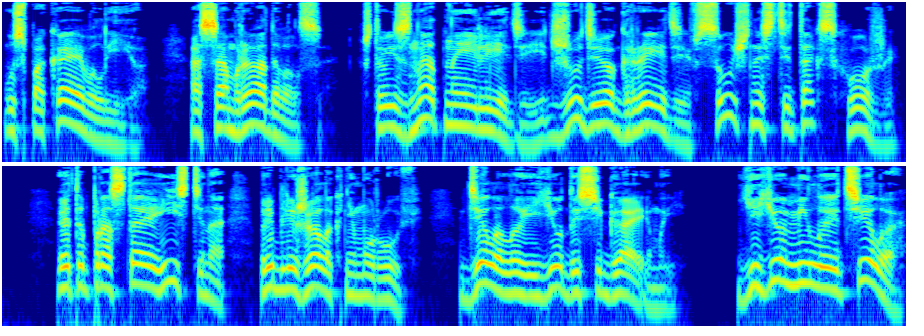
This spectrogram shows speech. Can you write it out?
успокаивал ее, а сам радовался, что и знатные леди, и Джудио Грейди в сущности так схожи. Эта простая истина приближала к нему Руфь, делала ее досягаемой. Ее милое тело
